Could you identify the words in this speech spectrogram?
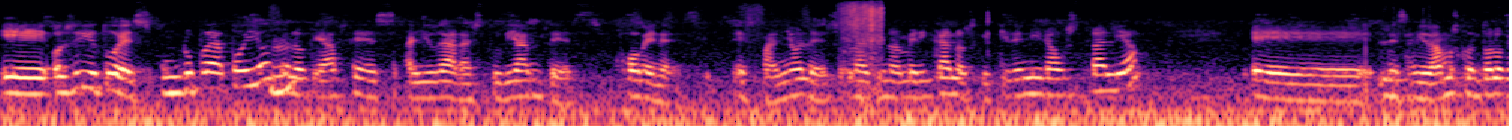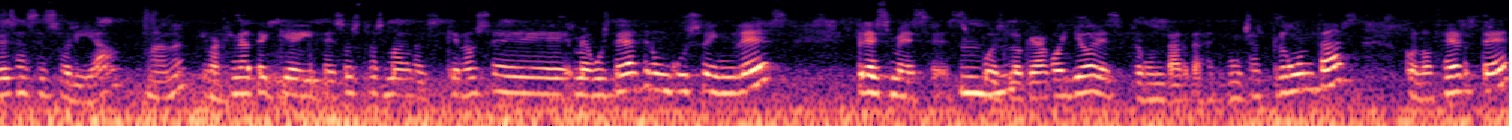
eh, Oso YouTube es un grupo de apoyo que lo que hace es ayudar a estudiantes jóvenes españoles o latinoamericanos que quieren ir a Australia. eh, les ayudamos con todo lo que es asesoría. ¿Vale? Imagínate que dices, ostras, madres, que no sé, me gustaría hacer un curso de inglés tres meses. Pues lo que hago yo es preguntarte, hacer muchas preguntas, conocerte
